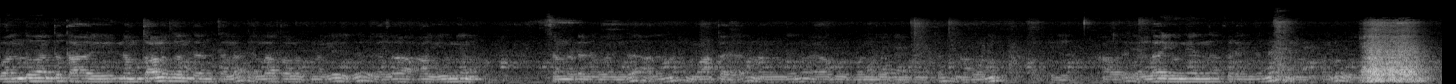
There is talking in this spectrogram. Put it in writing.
ಬಂದು ಅಂತ ತಾ ಈ ನಮ್ಮ ತಾಲೂಕು ಅಂತ ಅಂತಲ್ಲ ಎಲ್ಲ ತಾಲೂಕಿನಲ್ಲಿ ಇದು ಎಲ್ಲ ಆ ಯೂನಿಯನ್ ಸಂಘಟನೆಗಳಿಂದ ಅದನ್ನು ಮಾಡ್ತಾ ಇದ್ದಾರೆ. ನಮಗೇನು ಯಾವುದು ಬಂದು ಅಂತ ನಾವೇನು ಇಲ್ಲ ಆದರೆ ಎಲ್ಲ ಯೂನಿಯನ್ ಕಡೆಯಿಂದನೇ ಮಾಡ್ಕೊಂಡು ಹೋಗ್ತೀವಿ.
